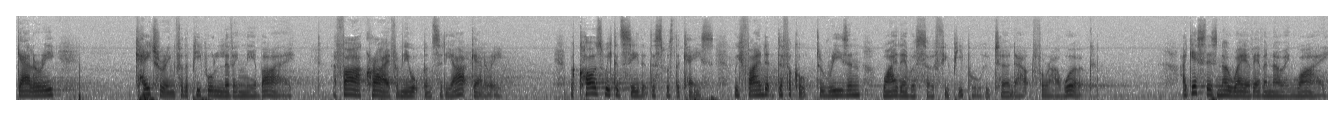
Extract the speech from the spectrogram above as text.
gallery catering for the people living nearby, a far cry from the Auckland City Art Gallery. Because we could see that this was the case, we find it difficult to reason why there were so few people who turned out for our work. I guess there's no way of ever knowing why.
